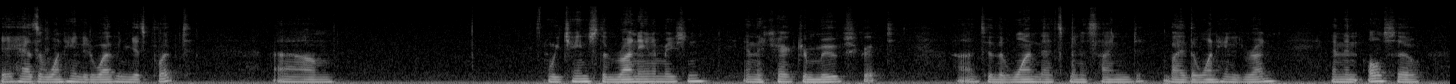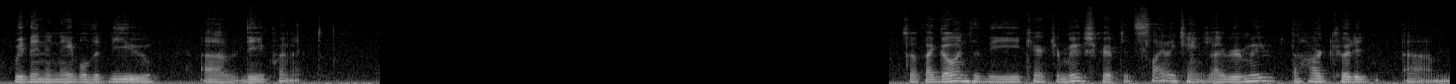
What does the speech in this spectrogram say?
it has a one-handed weapon gets flipped um, we change the run animation in the character move script uh, to the one that's been assigned by the one-handed run. And then also we then enable the view of the equipment So if I go into the character move script, it's slightly changed. I removed the hard-coded um,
